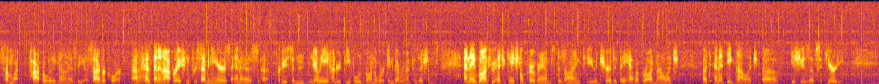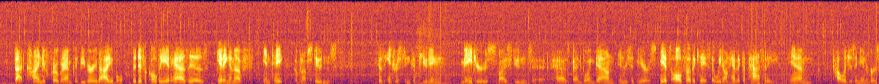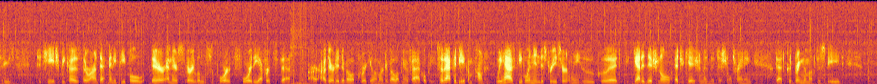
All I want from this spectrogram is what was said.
somewhat popularly known as the uh, Cyber Corps, uh, has been in operation for seven years and has uh, produced nearly 800 people who've gone to work in government positions. And they've gone through educational programs designed to ensure that they have a broad knowledge and a deep knowledge of issues of security. That kind of program could be very valuable. The difficulty it has is getting enough intake of enough students because interest in computing majors by students has been going down in recent years. It's also the case that we don't have the capacity in colleges and universities to teach because there aren't that many people there and there's very little support for the efforts that are, are there to develop curriculum or develop new faculty. So that could be a component. We have people in industry certainly who could get additional education and additional training that could bring them up to speed.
